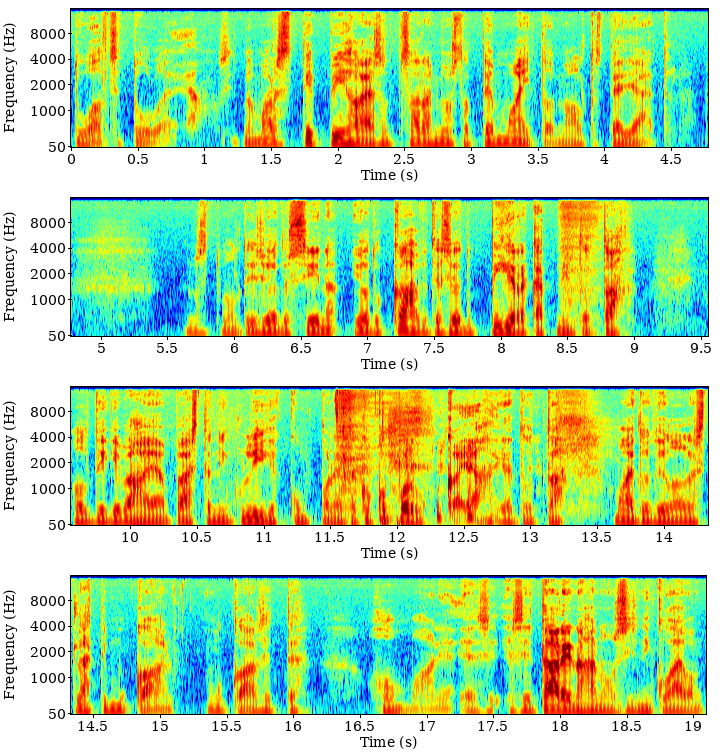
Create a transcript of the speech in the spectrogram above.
tuolta se tulee. Sitten me marssittiin pihaan ja sanottiin, että saadaan me ostaa teidän maitoa, me halutaan sitä jäätelöä. No sitten me oltiin syöty siinä, juotu kahvit ja syöty pirkat, niin tota, oltiinkin vähän ajan päästä niin kuin liikekumppaneita koko porukka ja, ja tota, maitotilalle sitten lähti mukaan, mukaan sitten hommaan. Ja, ja, se, ja se tarinahan on siis niin kuin aivan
